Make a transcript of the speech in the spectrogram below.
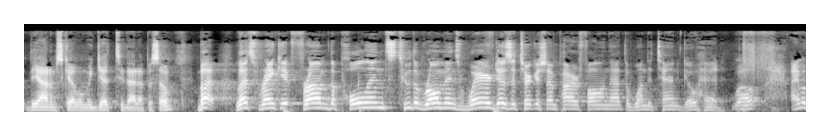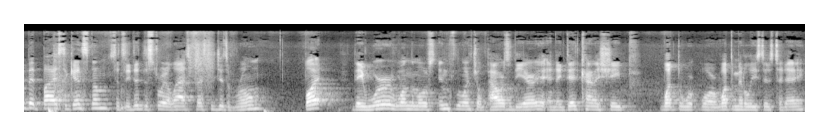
the Adam scale when we get to that episode. But let's rank it from the Polands to the Romans. Where does the Turkish Empire fall in that? The 1 to 10? Go ahead. Well, I'm a bit biased against them since they did destroy the last vestiges of Rome, but they were one of the most influential powers of the area, and they did kind of shape what the or what the Middle East is today,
